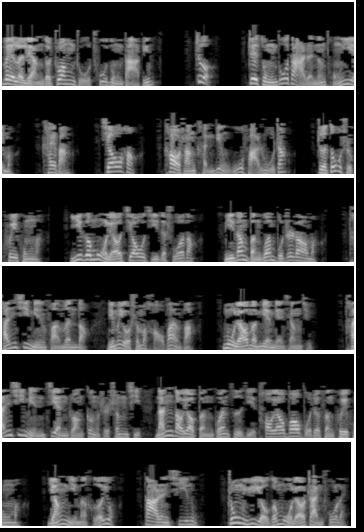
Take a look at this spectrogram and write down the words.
为了两个庄主出动大兵，这这总督大人能同意吗？开拔、消耗、犒赏肯定无法入账，这都是亏空啊。一个幕僚焦急的说道：“你当本官不知道吗？”谭希敏反问道。你们有什么好办法？幕僚们面面相觑。谭希敏见状更是生气，难道要本官自己掏腰包补这份亏空吗？养你们何用？大人息怒。终于有个幕僚站出来，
